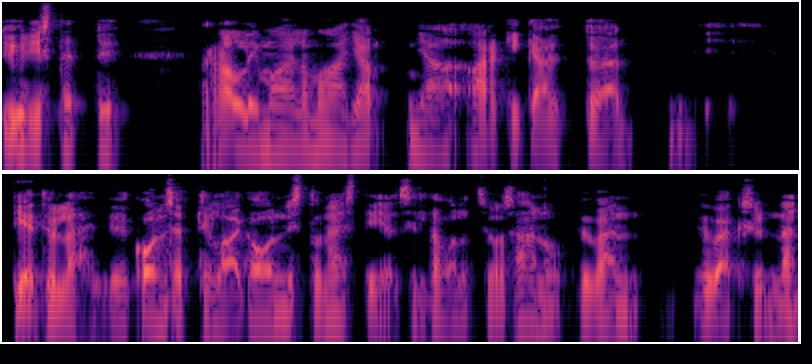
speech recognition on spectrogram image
yhdistetty rallimaailmaa ja, ja arkikäyttöä tietyllä konseptilla aika onnistuneesti ja sillä tavalla, että se on saanut hyvän hyväksynnän.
